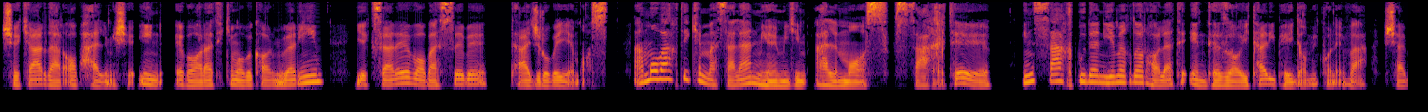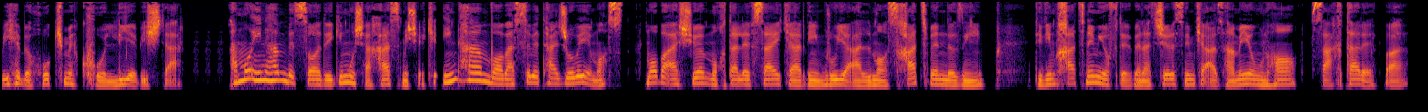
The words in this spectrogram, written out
شکر در آب حل میشه. این عبارتی که ما به کار می‌بریم یک سره وابسته به تجربه ماست. اما وقتی که مثلا میایم میگیم الماس سخته این سخت بودن یه مقدار حالت انتظایی تری پیدا می‌کنه و شبیه به حکم کلی بیشتر. اما این هم به سادگی مشخص میشه که این هم وابسته به تجربه ماست. ما با اشیاء مختلف سعی کردیم روی الماس خط بندازیم. دیدیم خط نمیفته به نتیجه رسیدیم که از همه اونها سختتره و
